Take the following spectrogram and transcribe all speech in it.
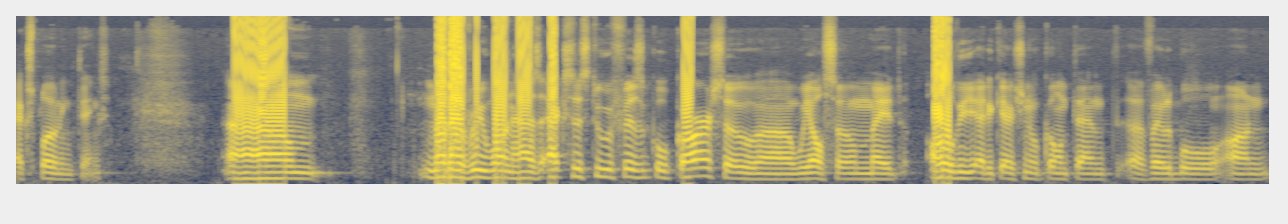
exploding things. Um, not everyone has access to a physical car, so uh, we also made all the educational content available on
